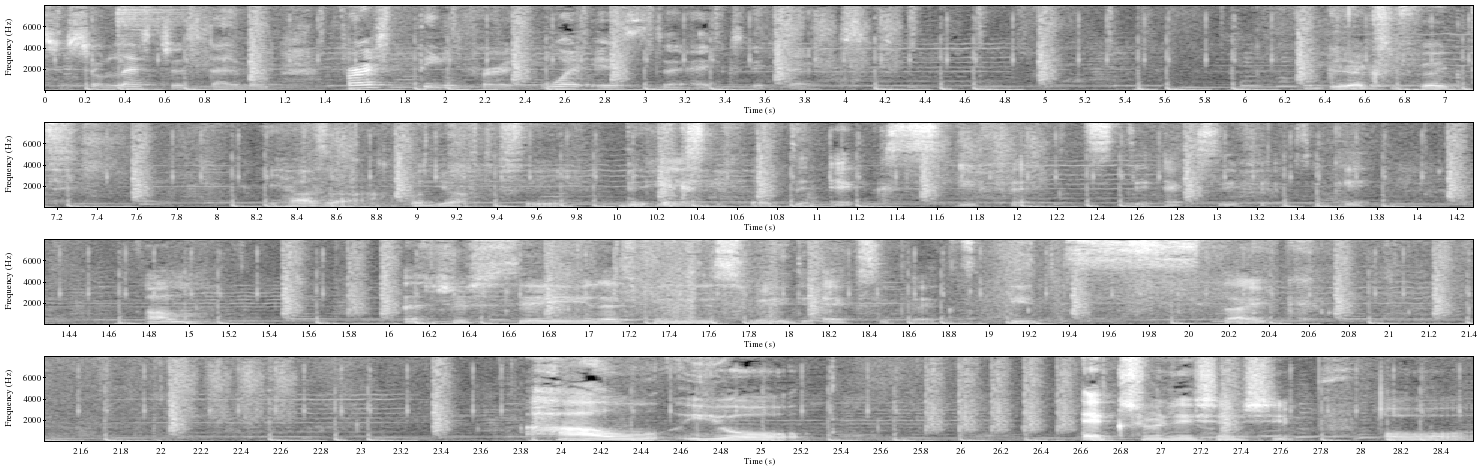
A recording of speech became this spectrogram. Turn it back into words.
too. So let's just dive in. First thing first, what is the X effect? The X effect. It has a. What do you have to say? The Okay. X effect. The X effects. The X effects. Okay. Um, let's just say, let's put it this way: the X effect. It's like how your ex relationship, or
